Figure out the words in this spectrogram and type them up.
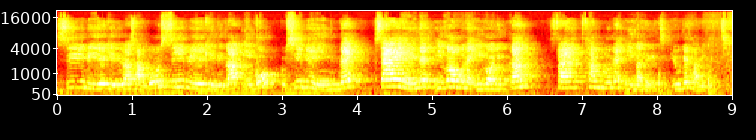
CB의 길이가 4고 CB의 길이가 2고 그럼 CB의 2인데 사인 A는 이거분의 이거니까 사인 3분의 2가 되겠지. 이게 답이겠지.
